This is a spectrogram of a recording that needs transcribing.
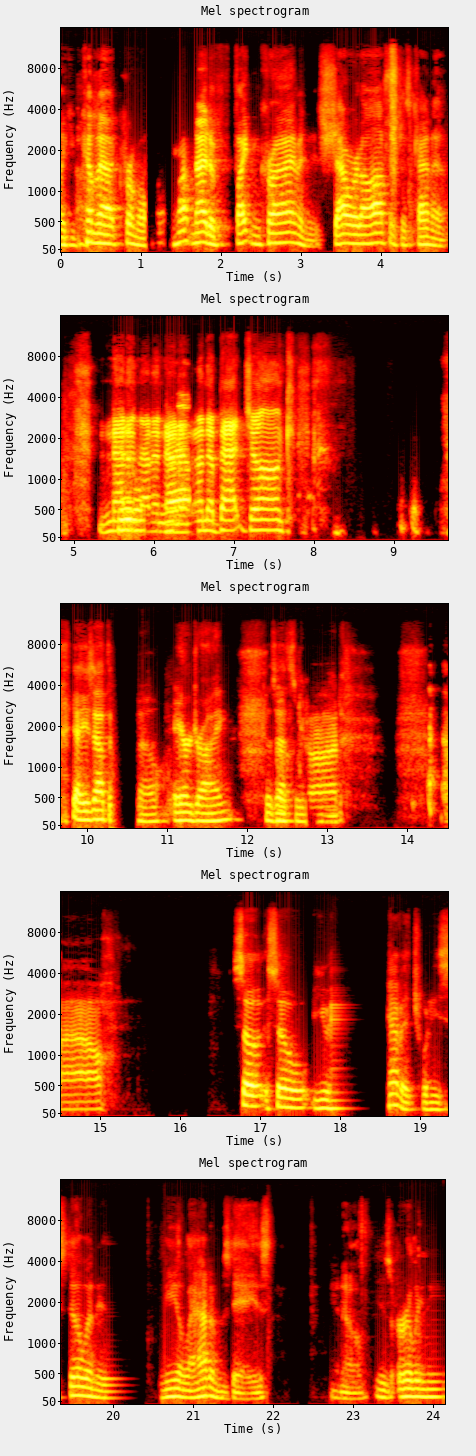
like you come out from a hot night of fighting crime and showered off and just kind of no no no no no no no bat junk. Yeah, he's out there, you know, air drying because that's oh, God. wow. So so you have it when he's still in his Neal Adams days, you know, his early,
